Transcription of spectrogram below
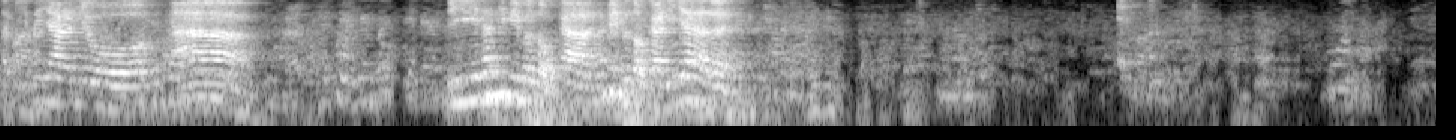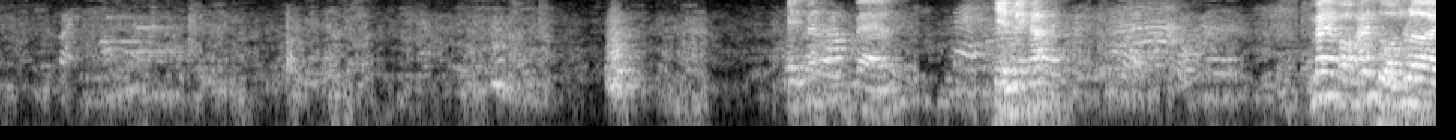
สกิพยานอยู่ อ่า ดีนะที่มีประสบ การณ์ถ้าไม่มีประสบการณ์นี่แย่เลย เห็นไหมครับแหวนเห็นไหมครับ แม่บอกให้สวมเลย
